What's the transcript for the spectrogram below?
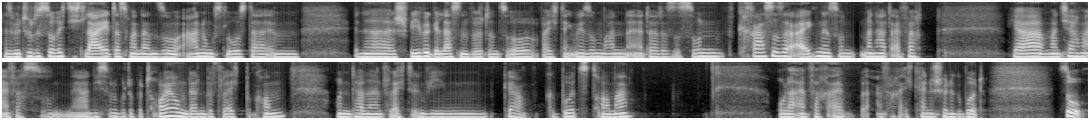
Also mir tut es so richtig leid, dass man dann so ahnungslos da im, in der Schwebe gelassen wird und so, weil ich denke mir so, Mann, Alter, das ist so ein krasses Ereignis und man hat einfach ja, manche haben einfach so, ja, nicht so eine gute Betreuung dann vielleicht bekommen und haben dann vielleicht irgendwie ein ja, Geburtstrauma oder einfach, einfach echt keine schöne Geburt. So,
